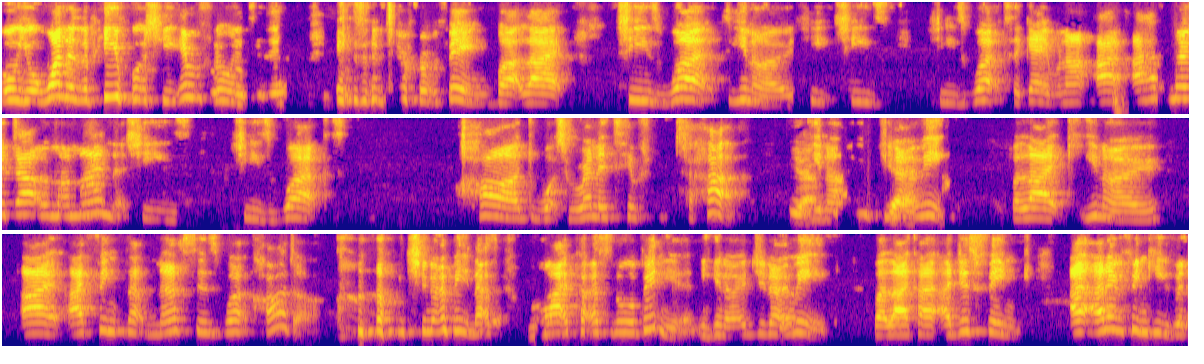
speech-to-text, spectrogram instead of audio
or you're one of the people she influences is a different thing but like she's worked you know she she's she's worked a game and I, I, I have no doubt in my mind that she's she's worked hard what's relative to her yeah you know do you yeah. know what i mean but like you know I, I think that nurses work harder. do you know what I mean? That's my personal opinion. You know, do you know yeah. what I mean? But like, I, I just think I, I don't think even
